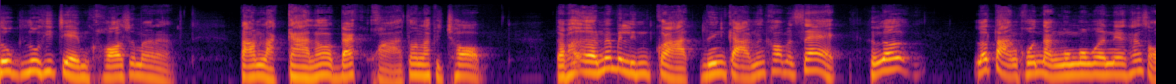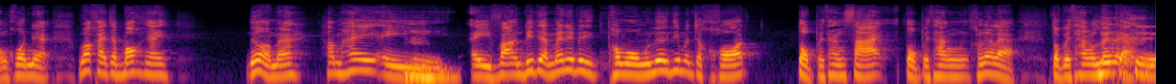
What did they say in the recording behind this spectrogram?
ลูกลูกที่เจมส์ครอสขึ้นมาน่ะ ตามหลักการแล้วว่าแบ็คขวาต้องรับผิดชอบ แต่เผอิญไม่เป็นลินกวาดลินการดมันเข้ามาแทรกแล้วแล้วต่างคนต่างงงๆกันเนี่ยทั้งสองคนเนี่ยว่าใครจะบล็อกไงนึกออกไหมทำให้ไอ้ไอ้ฟานบิทเนี่ยไม่ได้ไปพะวงเรื่องที่มันจะคอสตกไปทางซ้ายตกไปทางเขาเรียกอะไรตกไปทางลึนั่กนก็อะคือ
